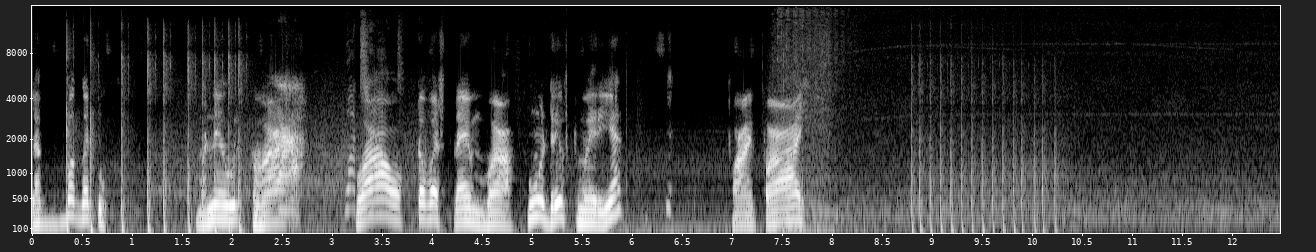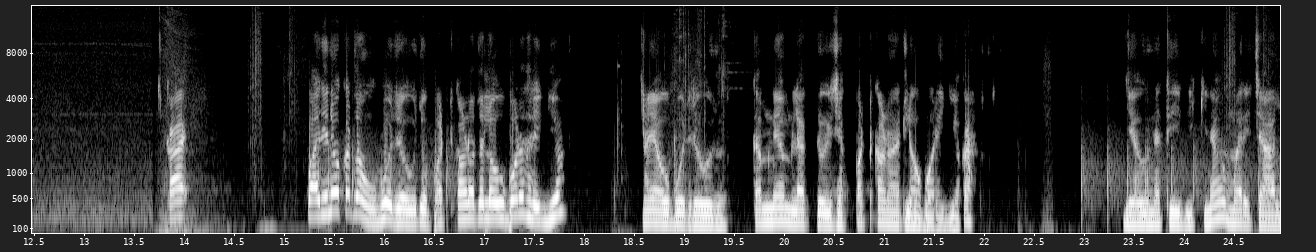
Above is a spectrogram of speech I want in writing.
લગભગ હતું. મને એવું વાહ. વાહ! ઓક્ટોબસ પ્રાઇમ વાહ. હું ડ્રિફ્ટ મારી હે? ભાઈ ભાઈ. કાય પાજી ન કરતો ઊભો જ રહું છું. ફટકાણો તો એટલે ઊભો નથી રહી ગયો. અહીંયા ઊભો જ રહું છું. તમને એમ લાગતું હોય છે પટકાણો એટલે ઊભો રહી ગયો કા? જેવું નથી બીકી ના મારી ચાલ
